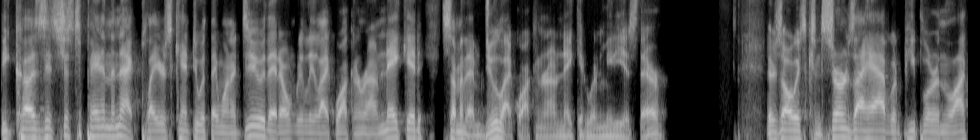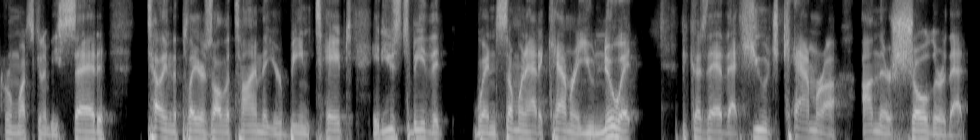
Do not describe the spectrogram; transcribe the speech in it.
because it's just a pain in the neck. Players can't do what they want to do. They don't really like walking around naked. Some of them do like walking around naked when media is there. There's always concerns I have when people are in the locker room, what's going to be said, telling the players all the time that you're being taped. It used to be that when someone had a camera, you knew it because they had that huge camera on their shoulder, that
